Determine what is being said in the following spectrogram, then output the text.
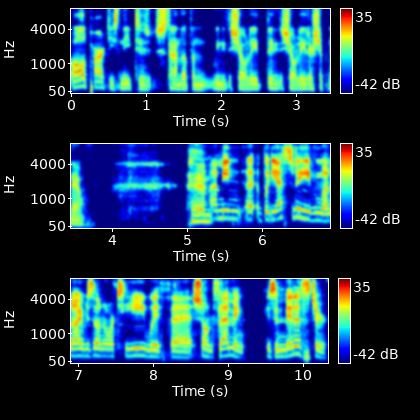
all parties need to stand up and we need to show lead they need to show leadership now um, I mean uh, but yesterday even when I was on RTE with uh, Sean Fleming who's a minister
